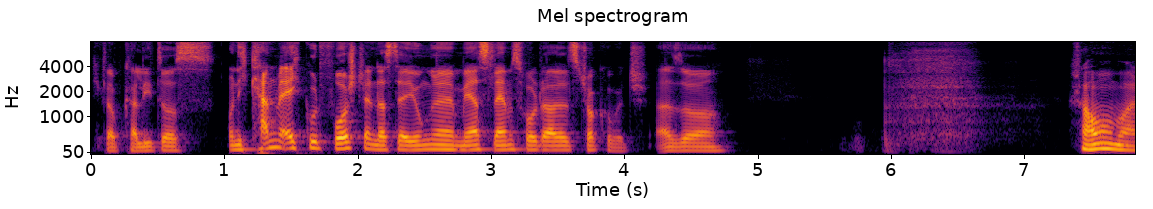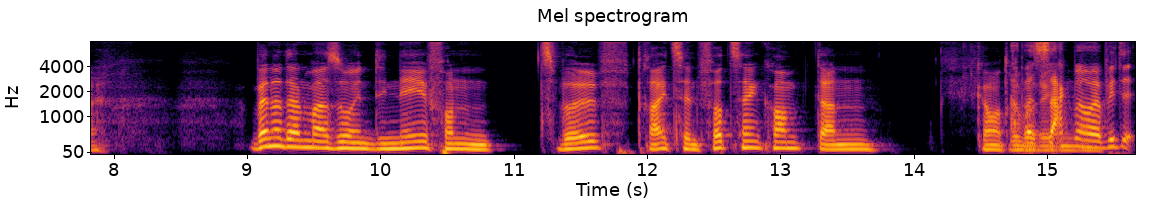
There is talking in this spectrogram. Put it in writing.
ich glaube Kalitos. Und ich kann mir echt gut vorstellen, dass der Junge mehr Slams holt als Djokovic. Also schauen wir mal. Wenn er dann mal so in die Nähe von 12, 13, 14 kommt, dann kann man drüber Aber sag reden, mir mal bitte,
